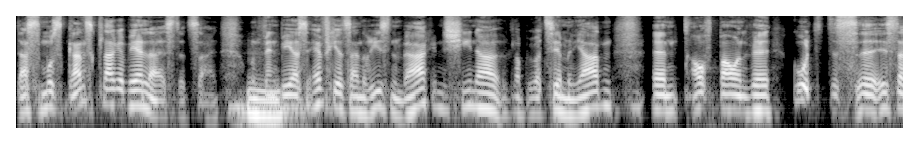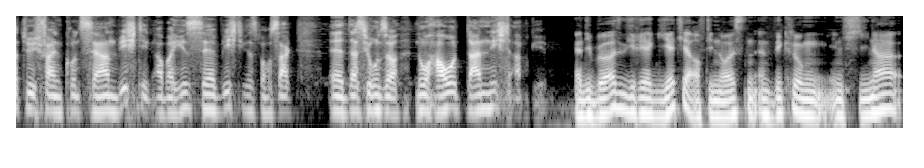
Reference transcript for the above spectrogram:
Das muss ganz klar gewährleistet sein. Und mhm. wenn BASF jetzt ein Riesenwerk in China, ich glaube über 10 Milliarden, ähm, aufbauen will, gut, das äh, ist natürlich für einen Konzern wichtig, aber hier ist sehr wichtig, dass man auch sagt, äh, dass wir unser Know-how dann nicht abgeben. Ja, die Börse, die reagiert ja auf die neuesten Entwicklungen in China.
